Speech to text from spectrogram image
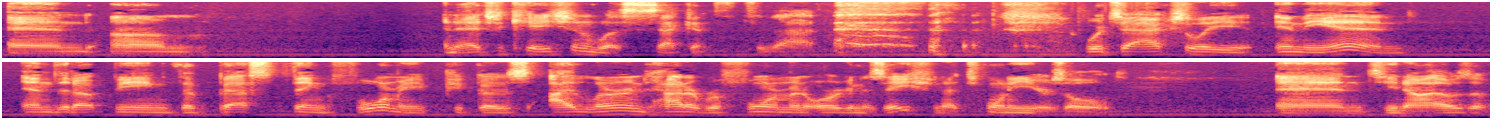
and um, and education was second to that, which actually, in the end, ended up being the best thing for me because I learned how to reform an organization at 20 years old, and you know I was a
